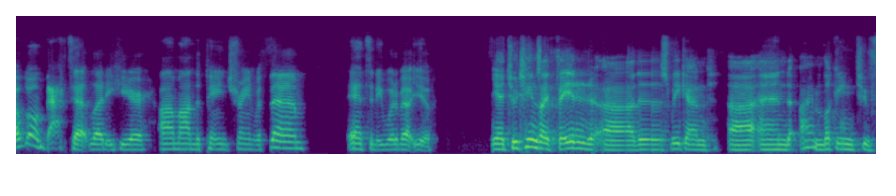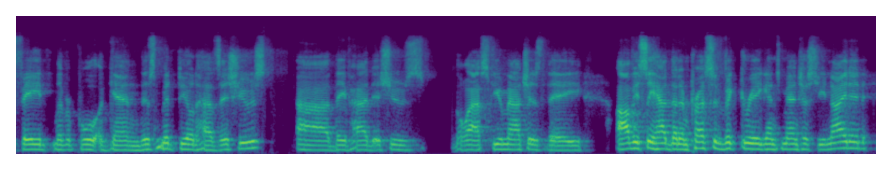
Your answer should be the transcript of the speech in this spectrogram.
I'm going back to Atleti here. I'm on the pain train with them. Anthony, what about you? Yeah, two teams I faded uh, this weekend, uh, and I'm looking to fade Liverpool again. This midfield has issues. Uh, they've had issues the last few matches. They obviously had that impressive victory against Manchester United,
